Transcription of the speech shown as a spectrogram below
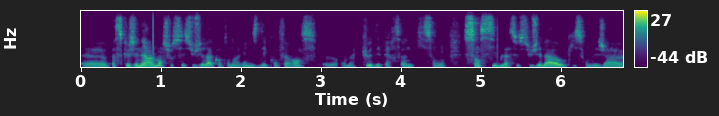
parce que généralement sur ces sujets-là quand on organise des conférences on a que des personnes qui sont sensibles à ce sujet-là ou qui sont déjà euh,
